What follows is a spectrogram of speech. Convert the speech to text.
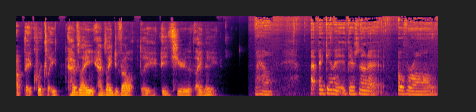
up there quickly. Have they have they developed the EQ that they need? Wow. Again, there's not a overall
